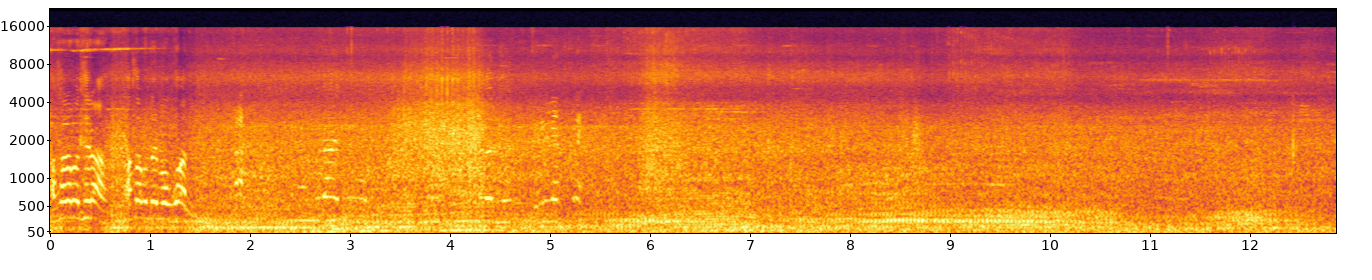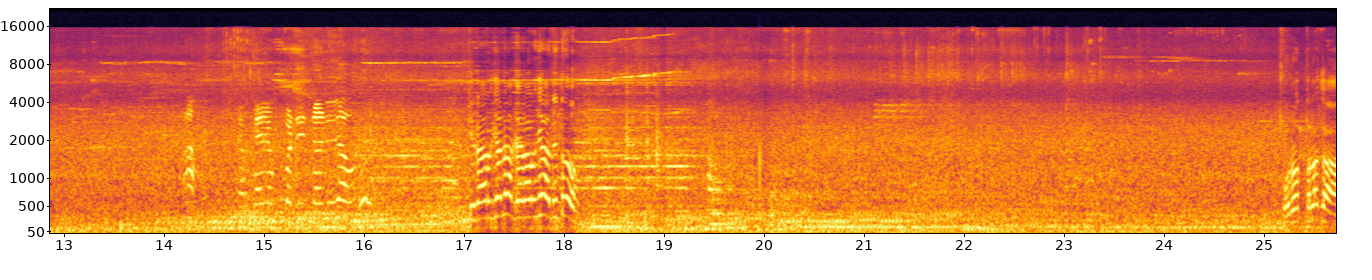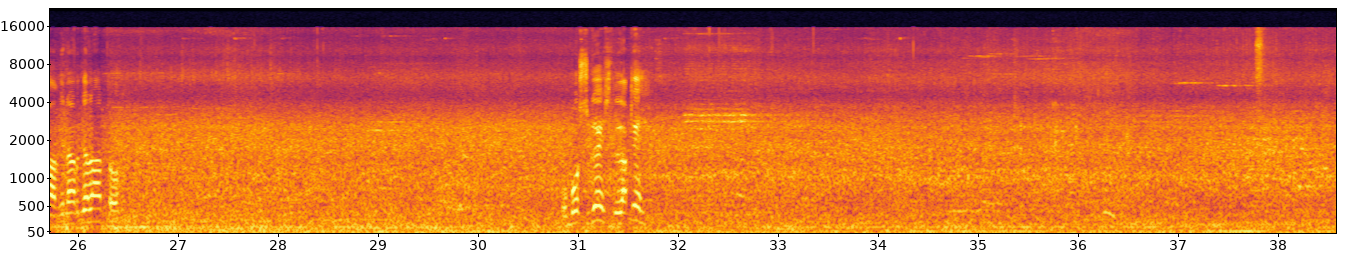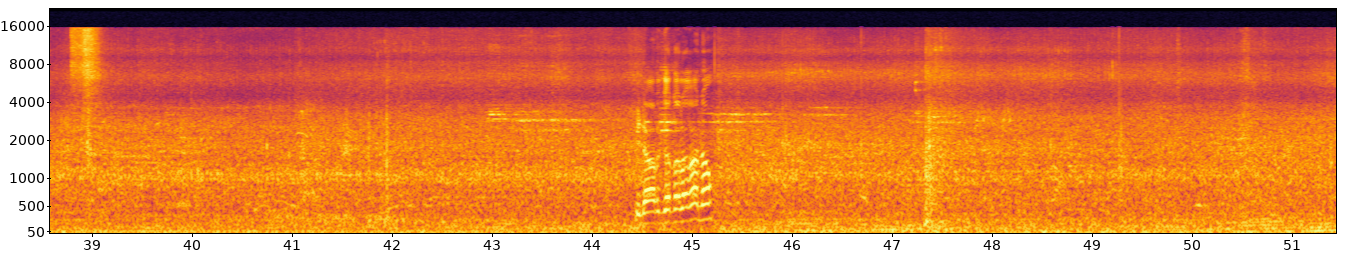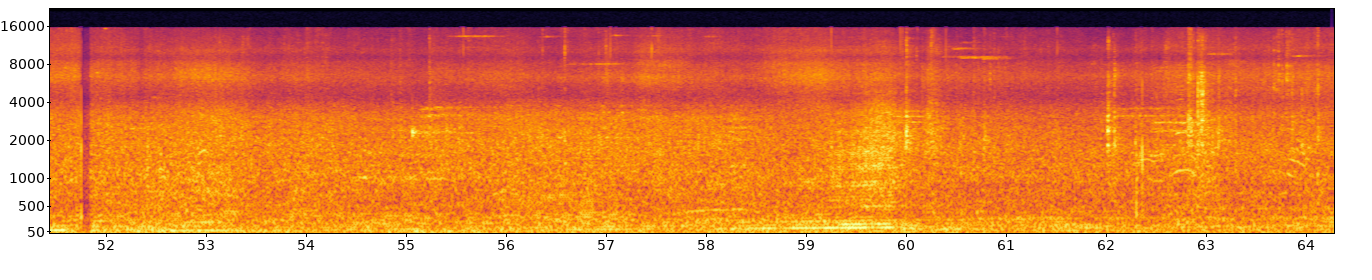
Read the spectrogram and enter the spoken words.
Asa naman sila? Asa naman tayo mong kwan? Ah, kaya yung paninda nila. oh. Kinarga na, kinarga dito. Puro talaga, kinarga lahat oh. Ubos guys, laki. Pinarga talaga no?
